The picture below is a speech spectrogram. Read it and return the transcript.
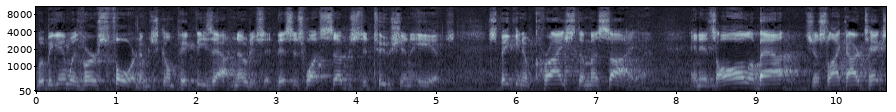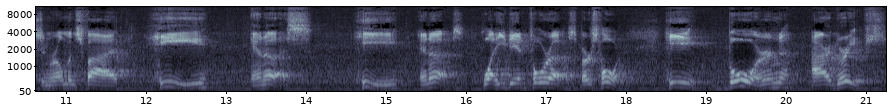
we'll begin with verse 4, and I'm just going to pick these out. Notice it. This is what substitution is. Speaking of Christ the Messiah, and it's all about, just like our text in Romans 5, He and us. He and us. What He did for us. Verse 4 He borne our griefs.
